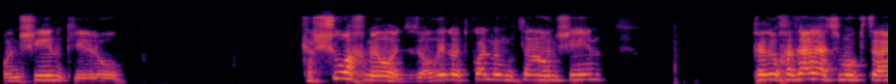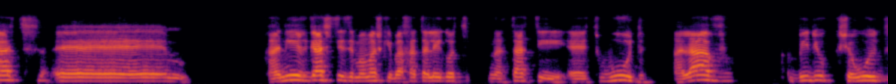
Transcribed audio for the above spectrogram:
עונשין, כאילו, קשוח מאוד, זה הוריד לו את כל ממוצע העונשין, אחרי זה הוא חזר לעצמו קצת, אמ, אני הרגשתי את זה ממש, כי באחת הליגות נתתי את ווד עליו, בדיוק כשווד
